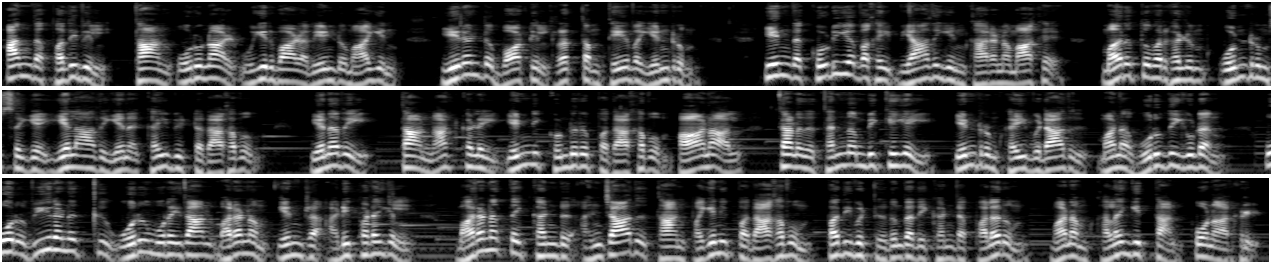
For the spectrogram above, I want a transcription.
அந்த பதிவில் தான் ஒரு நாள் உயிர் வாழ வேண்டுமாயின் இரண்டு பாட்டில் இரத்தம் தேவை என்றும் இந்த கொடிய வகை வியாதியின் காரணமாக மருத்துவர்களும் ஒன்றும் செய்ய இயலாது என கைவிட்டதாகவும் எனவே தான் நாட்களை எண்ணிக் கொண்டிருப்பதாகவும் ஆனால் தனது தன்னம்பிக்கையை என்றும் கைவிடாது மன உறுதியுடன் ஒரு வீரனுக்கு ஒரு முறைதான் மரணம் என்ற அடிப்படையில் மரணத்தைக் கண்டு அஞ்சாது தான் பயணிப்பதாகவும் பதிவிட்டிருந்ததைக் கண்ட பலரும் மனம் கலங்கித்தான் போனார்கள்.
